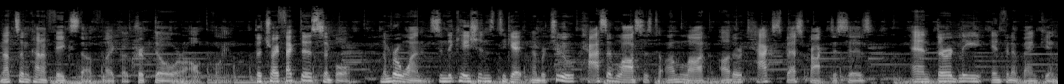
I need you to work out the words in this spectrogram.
not some kind of fake stuff like a crypto or altcoin. The trifecta is simple. Number one, syndications to get number two, passive losses to unlock other tax best practices, and thirdly, infinite banking.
